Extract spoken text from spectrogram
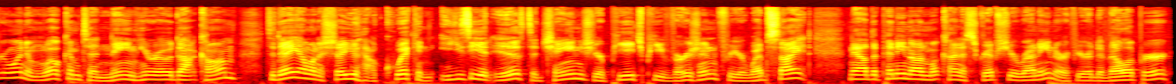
everyone and welcome to namehero.com. Today I want to show you how quick and easy it is to change your PHP version for your website. Now depending on what kind of scripts you're running or if you're a developer,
